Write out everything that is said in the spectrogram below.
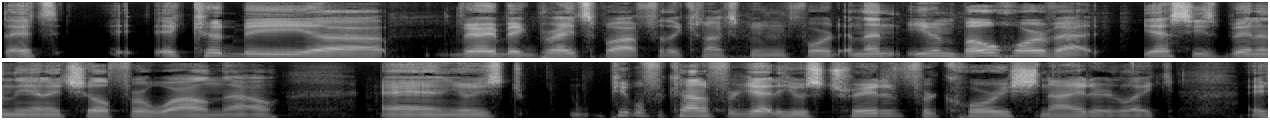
it's it, could be a very big bright spot for the Canucks moving forward. And then even Bo Horvat, yes, he's been in the NHL for a while now, and you know he's people kind of forget he was traded for Cory Schneider, like a,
